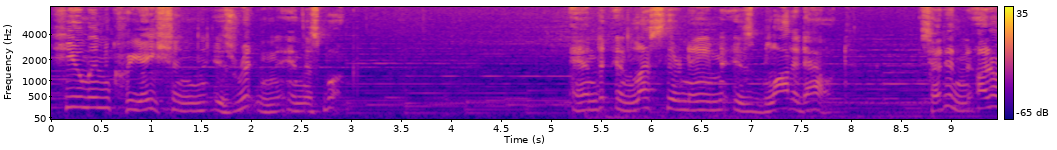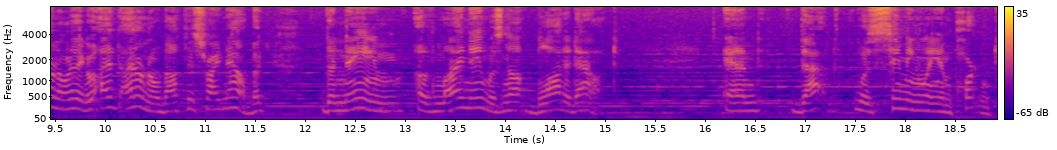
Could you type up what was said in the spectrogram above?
human creation is written in this book. And unless their name is blotted out, I didn't, I don't know anything, I, I don't know about this right now, but the name of my name was not blotted out. And that was seemingly important.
